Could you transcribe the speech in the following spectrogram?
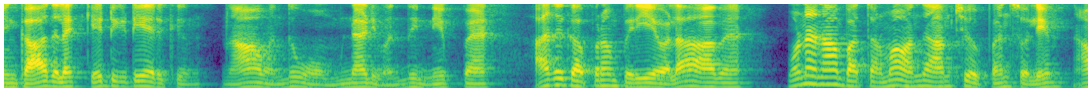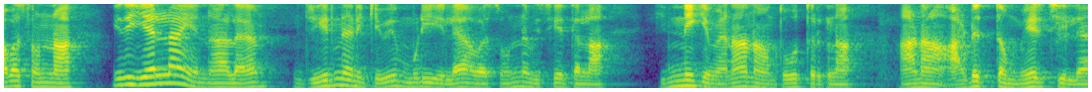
என் காதில் கேட்டுக்கிட்டே இருக்கு. நான் வந்து உன் முன்னாடி வந்து நிற்பேன் அதுக்கப்புறம் பெரியவளாக ஆவேன். உன்னை நான் பத்திரமா வந்து அமுச்சு வைப்பேன்னு சொல்லி அவள் சொன்னான் இது எல்லாம் என்னால் ஜீர்ணிக்கவே முடியல. அவள் சொன்ன விஷயத்தெல்லாம் இன்றைக்கி வேணால் நான் தோற்றுருக்கலாம் ஆனால் அடுத்த முயற்சியில்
